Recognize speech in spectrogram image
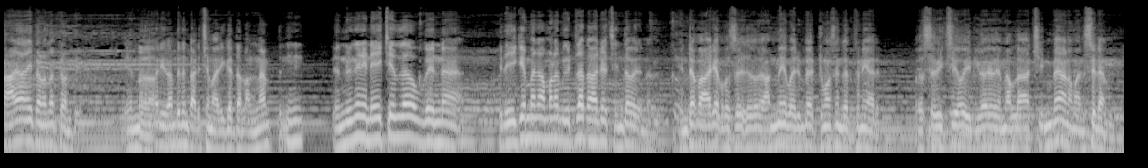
കാലായി കിടന്നിട്ടുണ്ട് എന്ന് ഇതെന്തിനും കടിച്ച് മരിക്കട്ടെ. അങ്ങനെ എന്നിങ്ങനെ ഇണയിച്ചത് പിന്നെ എണീക്കുമ്പോൾ നമ്മുടെ വീട്ടിലെ കാര്യം ചിന്ത വരുന്നത്. എന്റെ ഭാര്യ പ്രസവിച്ചത് അമ്മയെ വരുമ്പോ എട്ട് മാസം ഗർഭിണിയായിരുന്നു. പ്രസവിച്ചോ ഇല്ലയോ എന്നുള്ള ചിന്തയാണ് മനസ്സിലാകുന്നത്.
